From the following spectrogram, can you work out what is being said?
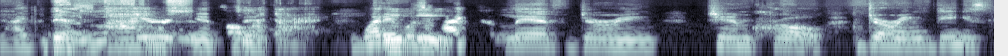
life, their lives. Oh my God, what it mm-hmm. was like to live during Jim Crow, during these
